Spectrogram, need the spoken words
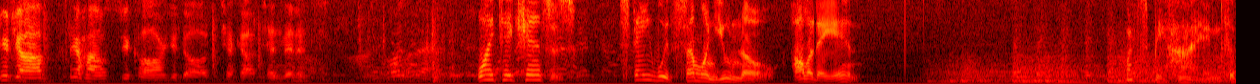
your job, your house, your car, your dog. Check out 10 minutes. Why take chances? Stay with someone you know. Holiday Inn. What's behind the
